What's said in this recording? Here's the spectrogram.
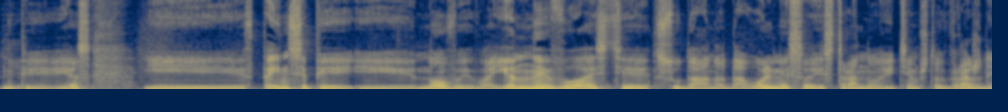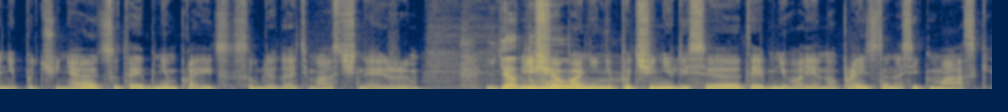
на перевес. И, в принципе, и новые военные власти Судана довольны своей страной и тем, что граждане подчиняются требованиям правительства соблюдать масочный режим. Я Еще думаю... бы они не подчинились э, требованиям военного правительства носить маски.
